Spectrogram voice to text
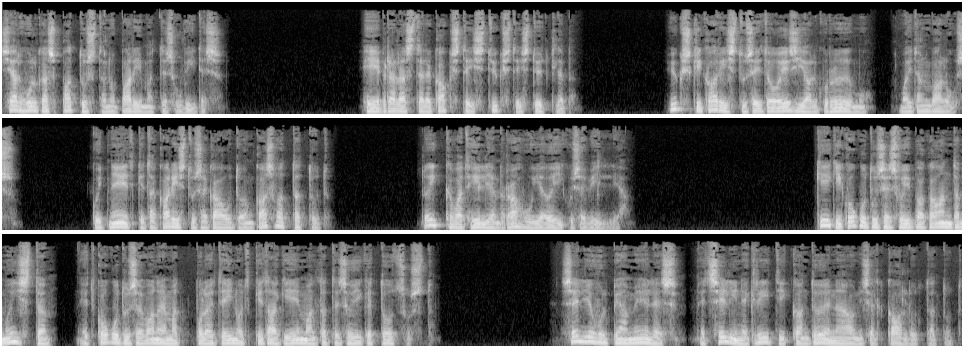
sealhulgas patustanu parimates huvides. Heebrealastele kaksteist üksteist ütleb. ükski karistus ei too esialgu rõõmu, vaid on valus. kuid need, keda karistuse kaudu on kasvatatud, lõikavad hiljem rahu ja õiguse vilja keegi koguduses võib aga anda mõista, et koguduse vanemad pole teinud kedagi eemaldades õiget otsust. Sel juhul pea meeles, et selline kriitika on tõenäoliselt kallutatud.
